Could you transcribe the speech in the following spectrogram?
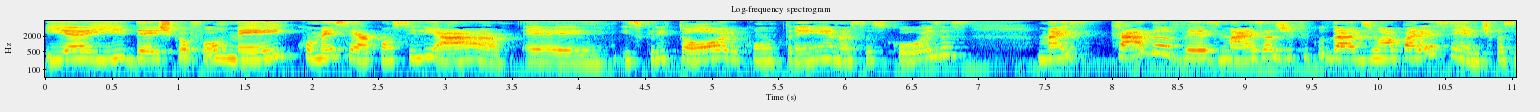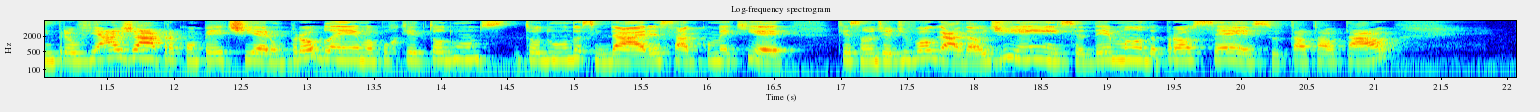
e aí desde que eu formei, comecei a conciliar é, escritório com treino, essas coisas. Mas cada vez mais as dificuldades iam aparecendo. Tipo assim, para eu viajar para competir era um problema, porque todo mundo, todo mundo assim da área sabe como é que é questão de advogado, audiência, demanda, processo, tal, tal, tal.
